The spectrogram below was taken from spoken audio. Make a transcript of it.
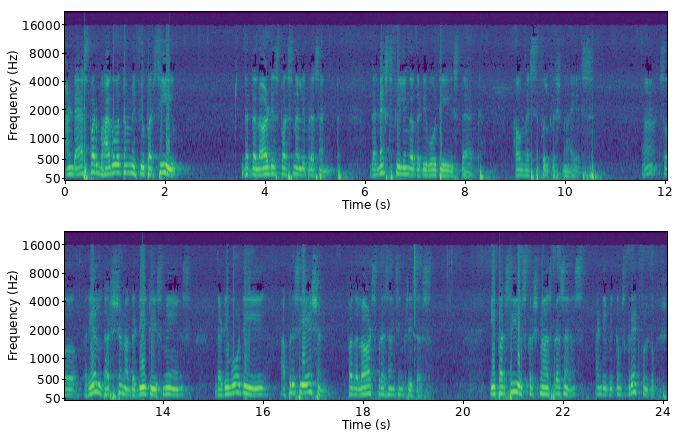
and as per Bhagavatam, if you perceive that the Lord is personally present, the next feeling of the devotee is that how merciful Krishna is. Uh, so, real darshan of the deities means the devotee appreciation for the Lord's presence increases. He perceives Krishna's presence and he becomes grateful to Krishna.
